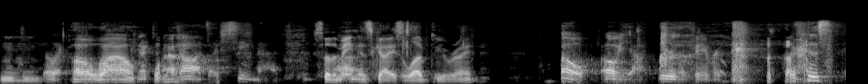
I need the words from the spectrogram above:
mm. they're like, oh, oh wow, connected wow. the dots. I've seen that. So the maintenance um, guys loved you, right? Oh, oh yeah, we were the favorite. there's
